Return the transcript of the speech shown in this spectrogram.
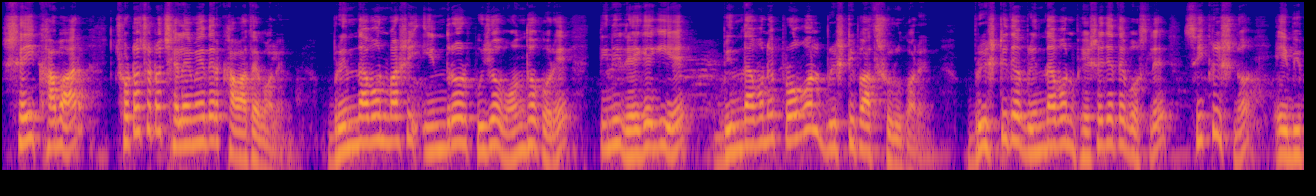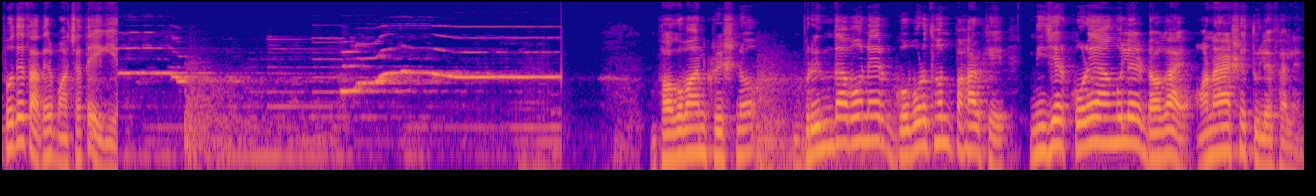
সেই খাবার ছোট ছোট ছেলেমেয়েদের খাওয়াতে বলেন। বৃন্দাবনবাসী ইন্দ্রর পুজো বন্ধ করে তিনি রেগে গিয়ে বৃন্দাবনে প্রবল বৃষ্টিপাত শুরু করেন। বৃষ্টিতে বৃন্দাবন ভেসে যেতে বসলে শ্রীকৃষ্ণ এই বিপদে তাদের বাঁচাতে এগিয়ে ভগবান কৃষ্ণ বৃন্দাবনের গোবর্ধন পাহাড়কে নিজের কোড়ে আঙুলের ডগায় অনায়াসে তুলে ফেলেন।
